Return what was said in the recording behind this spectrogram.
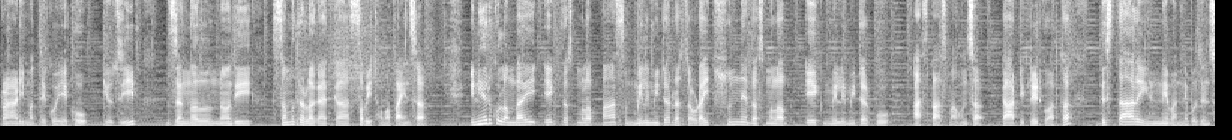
प्राणी मध्येको एक हो। यो जीव जङ्गल नदी समुद्र लगायतका सबै ठाउँमा पाइन्छ। यिनीहरूको लम्बाइ एक दशमलव पाँच मिलिमिटर र चौडाइ शून्य दशमलव एक मिलिमिटरको आसपासमा हुन्छ। टार्डिग्रेडको अर्थ बिस्तारै हिँड्ने भन्ने बुझिन्छ।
